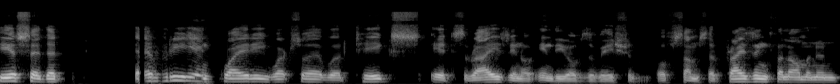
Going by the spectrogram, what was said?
has said that every inquiry whatsoever takes its rise, you know, in the observation of some surprising phenomenon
